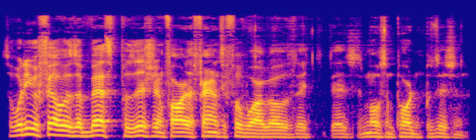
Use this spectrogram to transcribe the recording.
So, what do you feel is the best position as far as fantasy football goes? That, that's the most important position.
